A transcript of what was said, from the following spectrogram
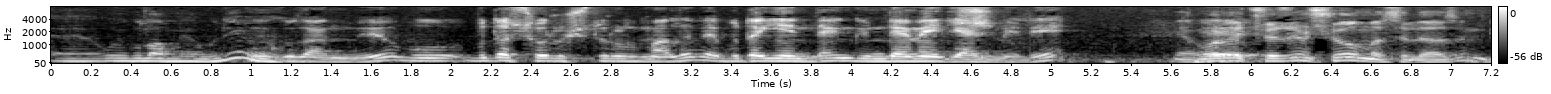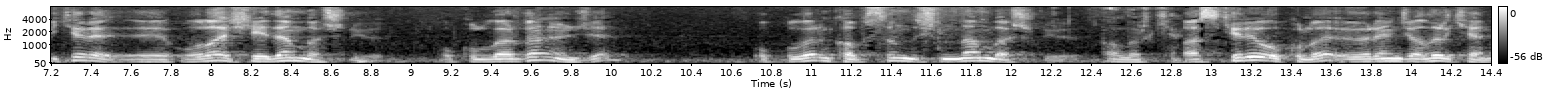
e, uygulanmıyor bu değil mi? Uygulanmıyor. Bu, bu da soruşturulmalı ve bu da yeniden gündeme gelmeli. Yani orada çözüm şu olması lazım. Bir kere e, olay şeyden başlıyor. Okullardan önce okulların kapısının dışından başlıyor. Alırken. Askeri okula öğrenci alırken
